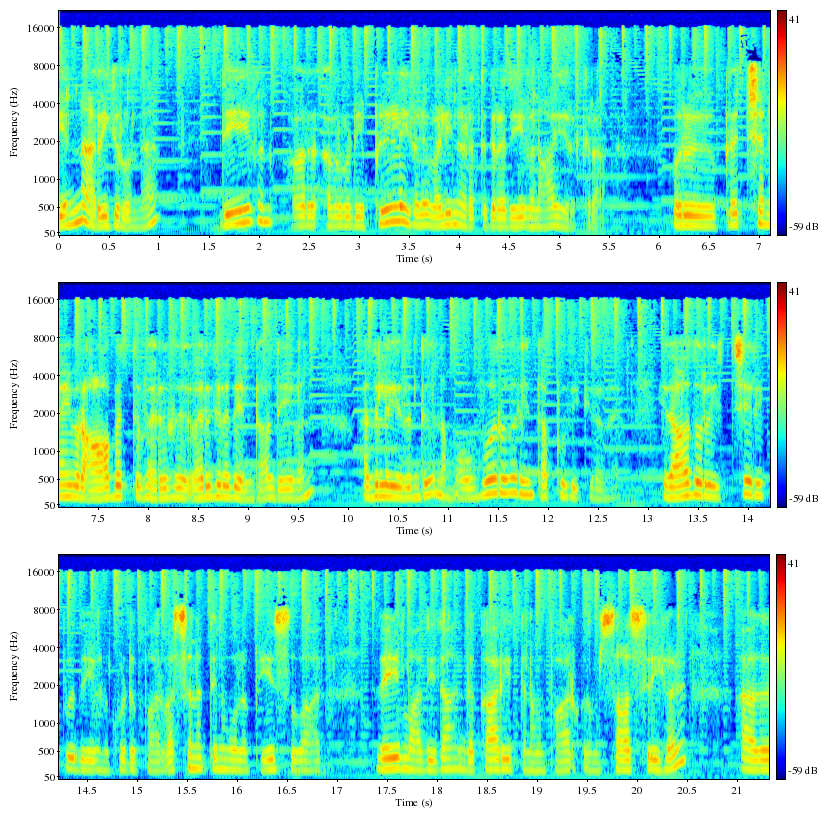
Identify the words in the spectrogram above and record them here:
என்ன அறிகிறோன்னா தேவன் அவர் அவர்களுடைய பிள்ளைகளை வழி நடத்துகிற தேவனாக இருக்கிறார். ஒரு பிரச்சனை ஒரு ஆபத்து வருது வருகிறது என்றால் தேவன் அதில் இருந்து நம்ம ஒவ்வொருவரையும் தப்பு வைக்கிறவர். ஏதாவது ஒரு எச்சரிப்பு தேவன் கொடுப்பார். வசனத்தின் மூலம் பேசுவார். அதே மாதிரி தான் இந்த காரியத்தை நம்ம பார்க்கிறோம். சாஸ்திரிகள் அது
